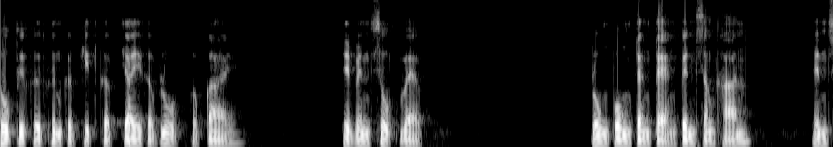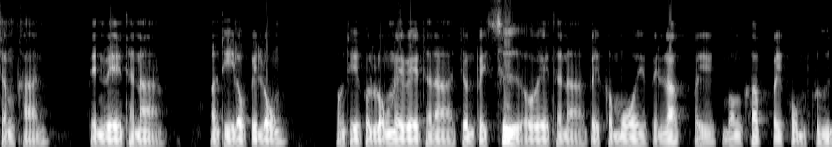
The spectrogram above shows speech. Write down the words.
ทุกข์ที่เกิดขึ้นกับจิตกับใจกับรูปกับกายจะเป็นสุขแบบปรุงปรุงแต่งแต่งเป็นสังขาร เป็นสังขาร เป็นเวทนา บางทีเราไปหลง บางทีก็หลงในเวทนา จนไปซื้อเอาเวทนา ไปขโมย ไปลัก ไปบังคับ ไปข่มขืน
